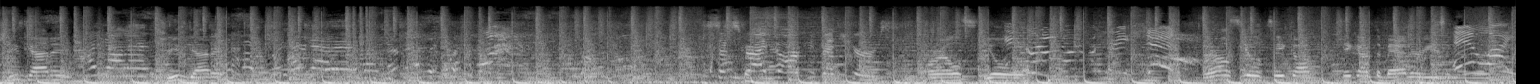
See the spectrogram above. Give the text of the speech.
She's got it. I got it. She's got it. I got it. Subscribe to ARC Adventures. or else you'll And or else you'll take off take out the batteries and like.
